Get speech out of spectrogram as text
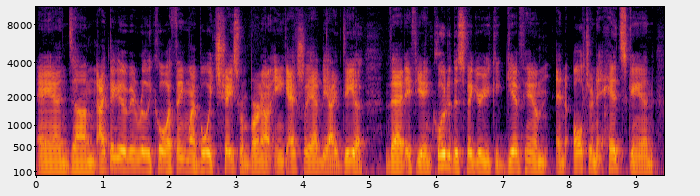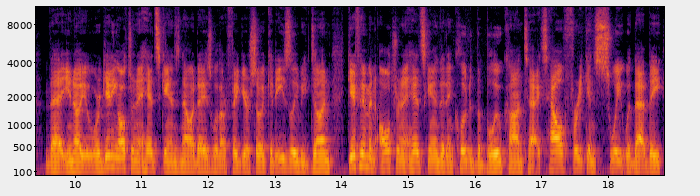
and um, I think it would be really cool. I think my boy Chase from Burnout Inc. actually had the idea that if you included this figure, you could give him an alternate head scan that you know we're getting alternate head scans nowadays with our figure so it could easily be done. Give him an alternate head scan that included the blue contacts. How freaking sweet would that be?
